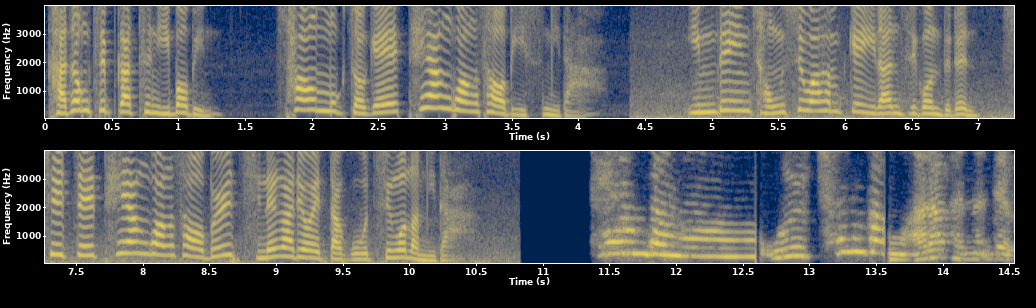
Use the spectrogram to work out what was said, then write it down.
가정집 같은 이 법인 사업 목적의 태양광 사업이 있습니다. 임대인 정 씨와 함께 일한 직원들은 실제 태양광 사업을 진행하려 했다고 증언합니다. 태양광은 올 총각 알아봤는데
